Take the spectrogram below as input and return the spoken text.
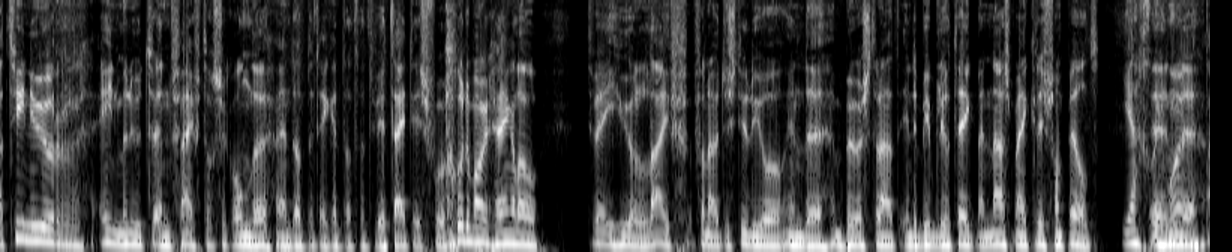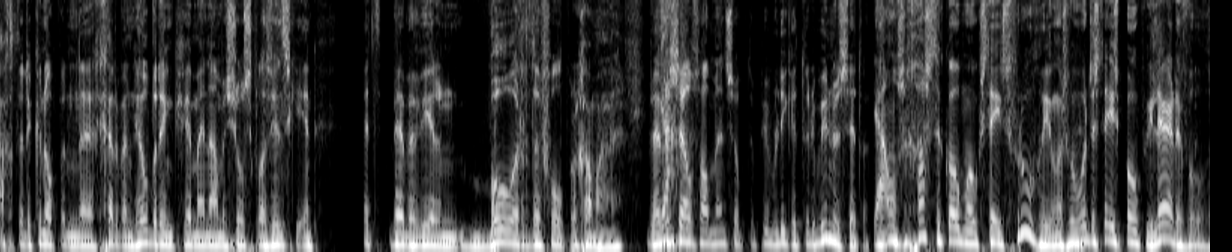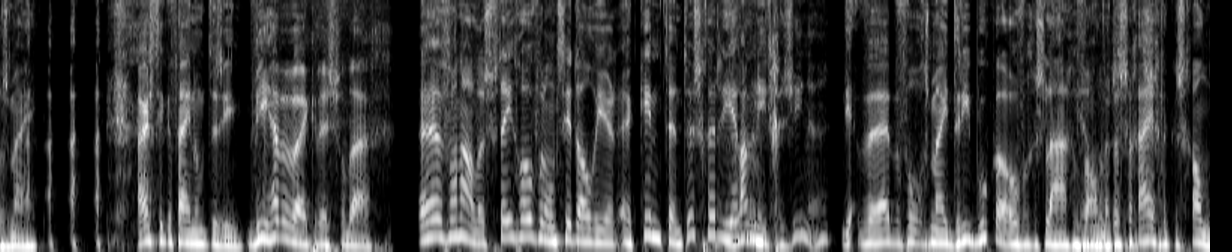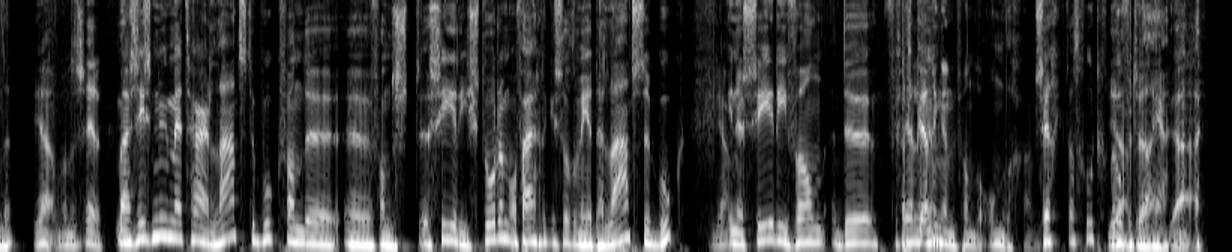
Ja, 10 uur, 1 minuut en 50 seconden. En dat betekent dat het weer tijd is voor Goedemorgen Hengelo. Twee uur live vanuit de studio in de Beurstraat in de bibliotheek. Met naast mij Chris van Pelt. Ja, goedemorgen. En uh, achter de knoppen uh, Gerben Hilbrink. Mijn naam is Jos Klasinski. En het, we hebben weer een boordevol programma. Hè? We hebben zelfs al mensen op de publieke tribune zitten. Ja, onze gasten komen ook steeds vroeger, jongens. We worden steeds populairder volgens mij. Hartstikke fijn om te zien. Wie hebben wij, Chris, vandaag? Uh, van alles. Tegenover ons zit alweer uh, Kim ten Tuscher. Die Lang hebben, niet gezien, hè? Die, we hebben volgens mij drie boeken overgeslagen ja, van haar. Dat is toch eigenlijk een schande? Ja, wat is er? Maar ze is nu met haar laatste boek van de, uh, van de serie Storm. Of eigenlijk is dat dan weer de laatste boek. Ja. In een serie van de vertellingen, vertellingen, van de ondergang. Zeg ik dat goed? Geloof het wel, ja. ja.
